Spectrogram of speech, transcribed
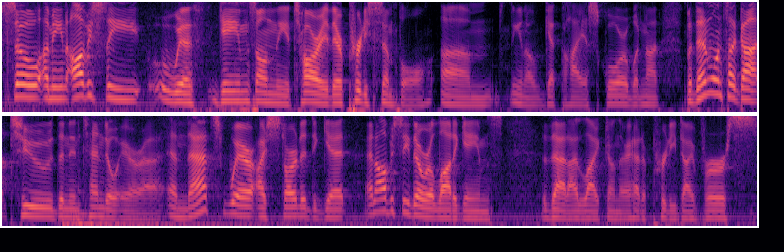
So, I mean, obviously, with games on the Atari, they're pretty simple. Um, you know, get the highest score, whatnot. But then once I got to the Nintendo era, and that's where I started to get, and obviously there were a lot of games that I liked on there. I had a pretty diverse,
